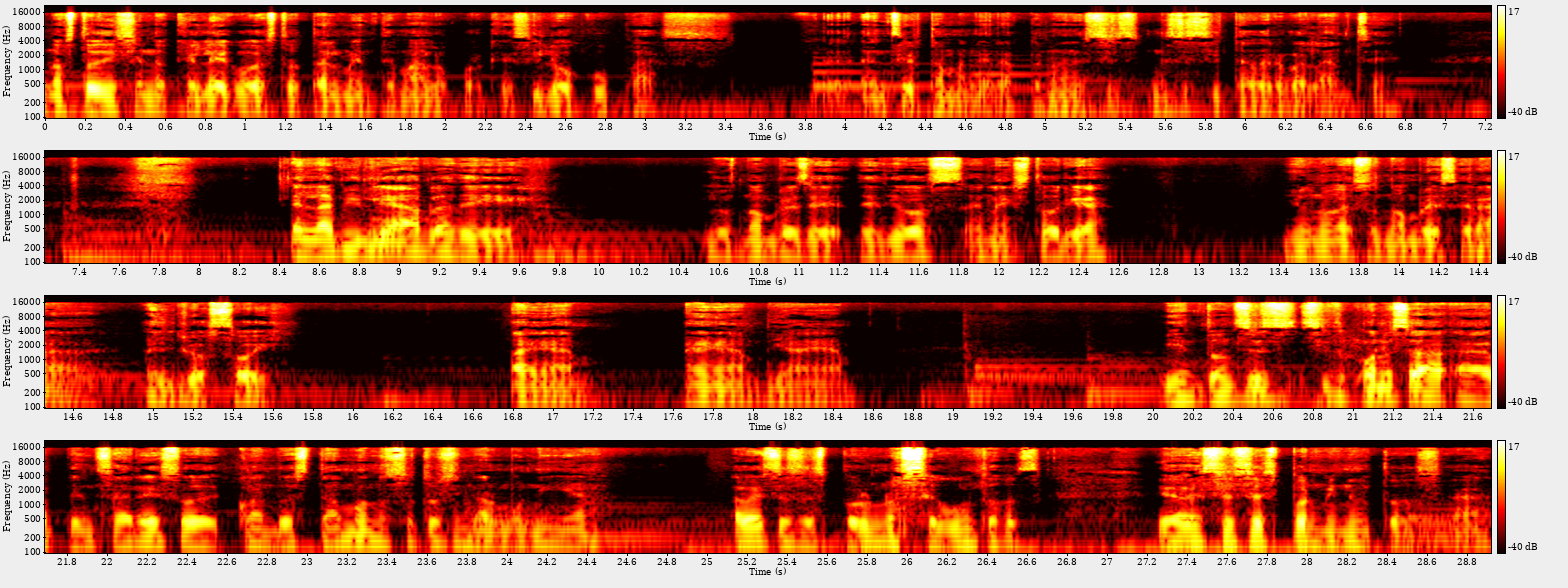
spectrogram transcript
no estoy diciendo que el ego es totalmente malo, porque si lo ocupas eh, en cierta manera, pero necesita haber balance. En la Biblia habla de los nombres de, Dios en la historia, y uno de esos nombres era el yo soy. I am. I am the I am. Y entonces, si te pones a, pensar eso, cuando estamos nosotros en armonía, a veces es por unos segundos y a veces es por minutos. ¿ah?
